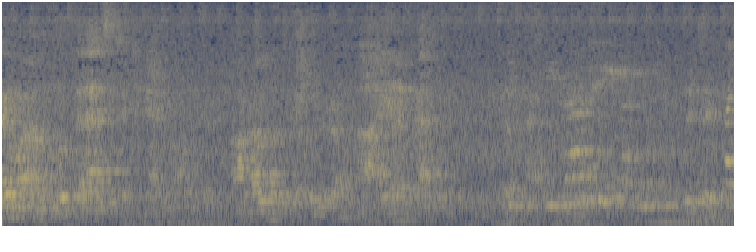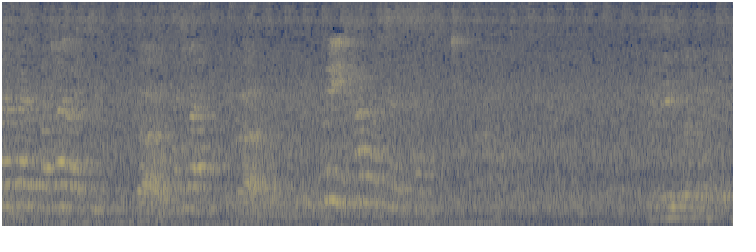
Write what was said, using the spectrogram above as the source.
ఏమో అందుకు రిలాక్స్ ఆ కాలు వచ్చేటప్పుడు ఆ ఇరవై కాలు ఇరవై కాలు Thank you.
